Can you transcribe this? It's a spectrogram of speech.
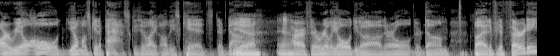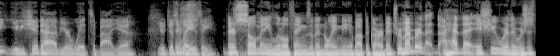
or real old, you almost get a pass because you're like, oh, these kids, they're dumb. Yeah, yeah. Or if they're really old, you go, oh, they're old, they're dumb. But if you're 30, you should have your wits about you. You're just There's- lazy. There's so many little things that annoy me about the garbage. Remember that I had that issue where there was just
